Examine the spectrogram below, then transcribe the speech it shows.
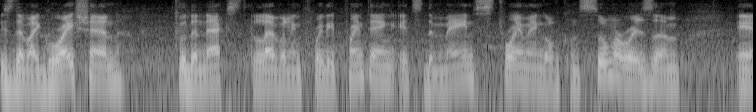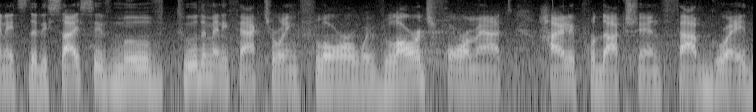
is the migration to the next level in 3D printing. It's the mainstreaming of consumerism and it's the decisive move to the manufacturing floor with large format, highly production, fab grade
